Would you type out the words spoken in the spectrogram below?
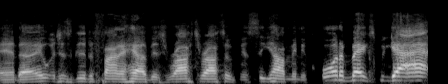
And uh, it was just good to finally have this roster out so we can see how many quarterbacks we got.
